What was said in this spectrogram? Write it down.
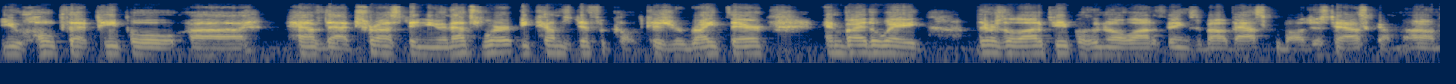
you hope that people uh, have that trust in you. And that's where it becomes difficult because you're right there. And by the way there's a lot of people who know a lot of things about basketball. Just ask them um,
